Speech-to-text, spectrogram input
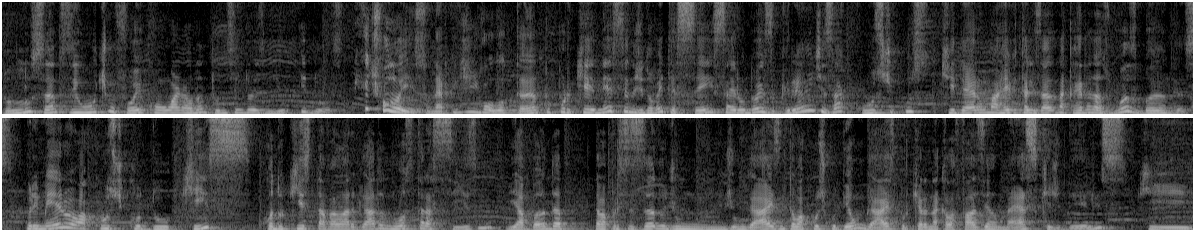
do Lulu Santos e o último foi com o Arnaldo Antunes em 2012. Por que a gente falou isso, né? Porque a gente enrolou tanto? Porque nesse ano de 96 saíram dois grandes acústicos que deram uma revitalizada na carreira das duas bandas. Primeiro é o acústico do Kiss, quando o Kiss estava largado no ostracismo e a banda estava precisando de um, de um gás, então o acústico deu um gás, porque era naquela fase unmasked deles, que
